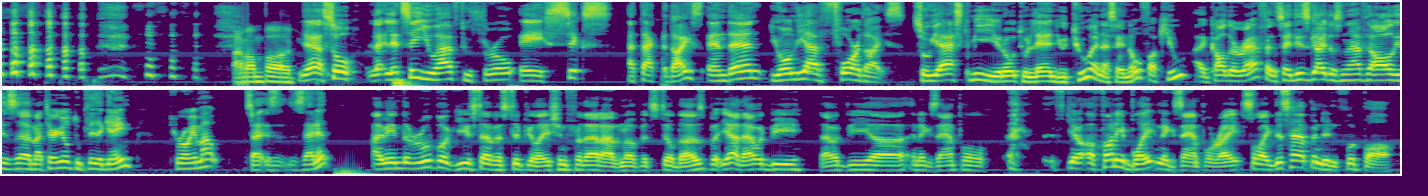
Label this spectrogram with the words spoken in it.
I'm on board. Yeah, so le- let's say you have to throw a six attack dice and then you only have four dice. So you ask me, you know, to land you two, and I say, no, fuck you. I call the ref and say, this guy doesn't have all his uh, material to play the game. Throw him out. Is that, is, is that it? I mean, the rule book used to have a stipulation for that. I don't know if it still does, but yeah, that would be that would be uh, an example. you know, a funny, blatant example, right? So, like, this happened in football,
